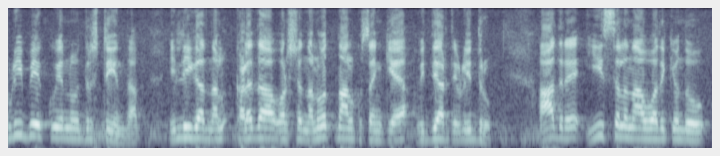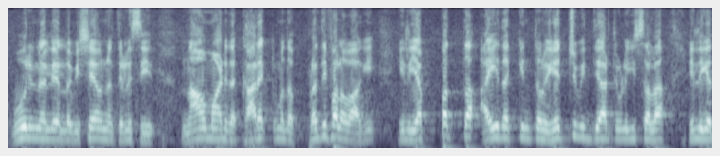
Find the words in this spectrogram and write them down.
ಉಳಿಬೇಕು ಎನ್ನುವ ದೃಷ್ಟಿಯಿಂದ ಇಲ್ಲಿಗ ನಲ್, ಕಳೆದ ವರ್ಷ ನಲವತ್ನಾಲ್ಕು ಸಂಖ್ಯೆಯ ವಿದ್ಯಾರ್ಥಿಗಳು ಇದ್ದರು ಆದರೆ ಈ ಸಲ ನಾವು ಅದಕ್ಕೆ ಒಂದು ಊರಿನಲ್ಲಿ ಎಲ್ಲ ವಿಷಯವನ್ನು ತಿಳಿಸಿ, ನಾವು ಮಾಡಿದ ಕಾರ್ಯಕ್ರಮದ ಪ್ರತಿಫಲವಾಗಿ ಇಲ್ಲಿ ಎಪ್ಪತ್ತ ಐದಕ್ಕಿಂತಲೂ ಹೆಚ್ಚು ವಿದ್ಯಾರ್ಥಿಗಳು ಈ ಸಲ ಇಲ್ಲಿಗೆ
